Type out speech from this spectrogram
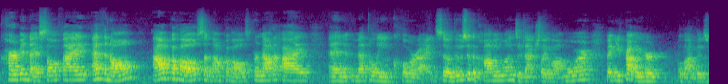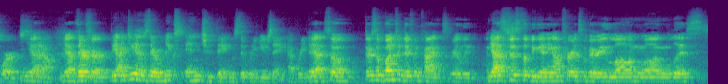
carbon disulfide, ethanol, alcohol, some alcohols, formaldehyde, and methylene chloride. So those are the common ones. There's actually a lot more, but you've probably heard a lot of those words. you know. Yeah, yeah, They're, sure. The idea is they're mixed into things that we're using every day. Yeah, so there's a bunch of different kinds, really. And Yes. that's just the beginning. I'm sure it's a very long, long list.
